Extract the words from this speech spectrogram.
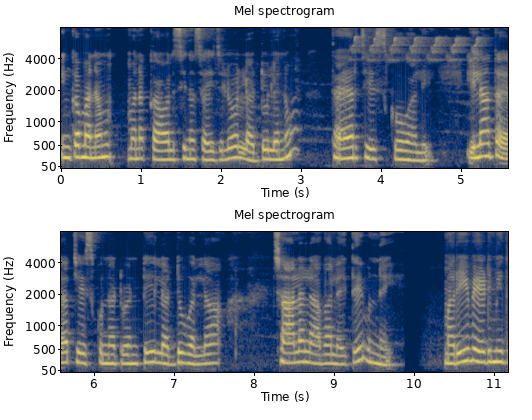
ఇంకా మనం మనకు కావలసిన సైజులో లడ్డూలను తయారు చేసుకోవాలి. ఇలా తయారు చేసుకున్నటువంటి లడ్డు వల్ల చాలా లాభాలు అయితే ఉన్నాయి. మరీ వేడి మీద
